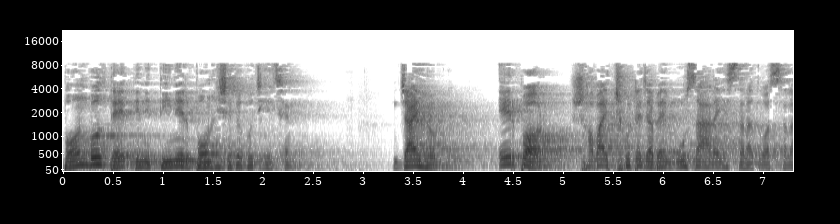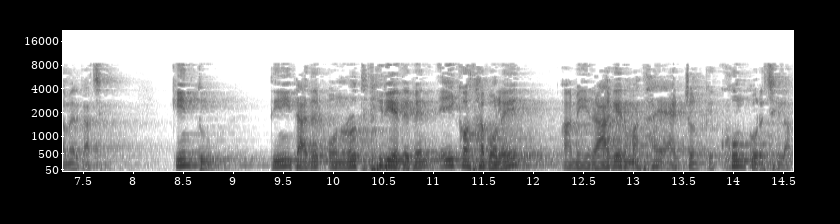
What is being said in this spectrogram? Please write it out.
বোন বলতে তিনি দিনের বোন হিসেবে বুঝিয়েছেন। যাই হোক, এরপর সবাই ছুটে যাবে মুসা আলাইসাল্লাতুয়াসাল্লামের কাছে। কিন্তু তিনি তাদের অনুরোধ ফিরিয়ে দেবেন, এই কথা বলে আমি রাগের মাথায় একজনকে খুন করেছিলাম।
